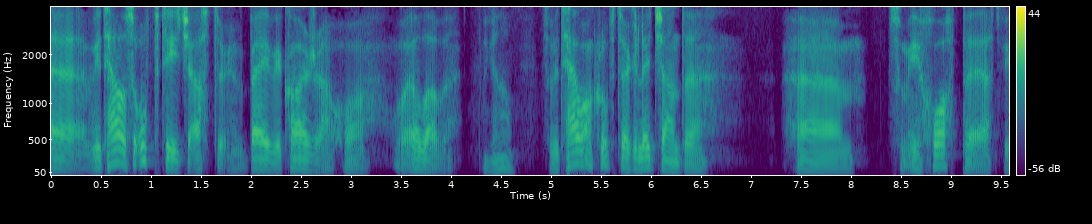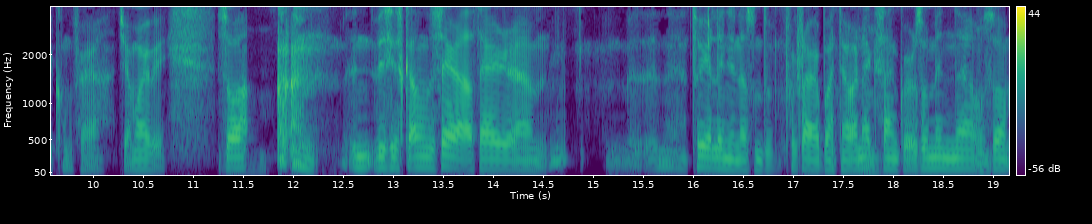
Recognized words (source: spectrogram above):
uh, vi tar altså opp til ikke etter, bare vi Kara og, og Olav. Genau. Så vi tar en kropptøk i littjende, um, som jeg håper at vi kommer fra Jamarvi. Så hvis jeg skal analysere at det er um, tog linjerna som du förklarar på att det var en exankor och så minne och så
